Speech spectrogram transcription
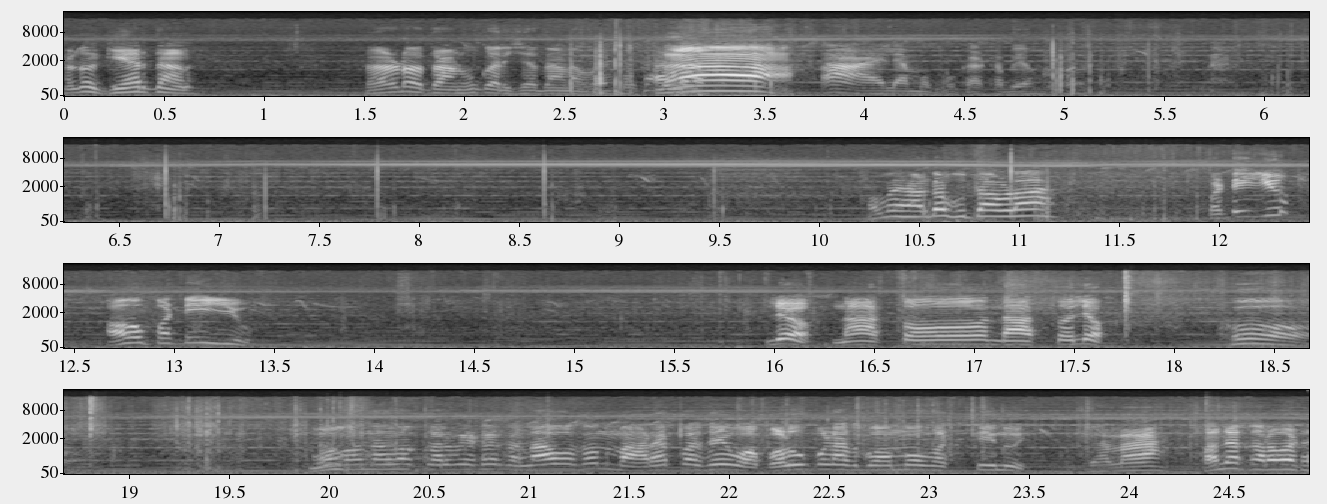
હડો ઘેર તાણ. હરડો તાણ શું છે તાણ હવે? હા એલા મફો કાકા બે હવે હાડો ગુતાવડા પટી ગયું? આવ પટી ગયું. લ્યો નાસ્તો નાસ્તો લ્યો. ખો નવા નવા કરવેઠા લાવો છો ને મારે પાસે વભળવું પડે ગામમાં વસ્તીનું. જ. અને કરવટ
